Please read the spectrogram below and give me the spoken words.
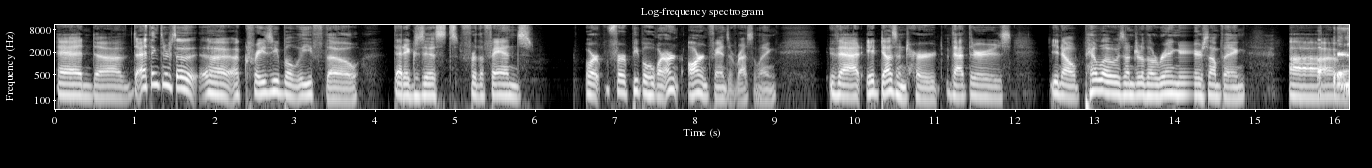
And uh, I think there's a, a a crazy belief though that exists for the fans or for people who aren't aren't fans of wrestling that it doesn't hurt. That there's you know pillows under the ring or something. Um, Yeah.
